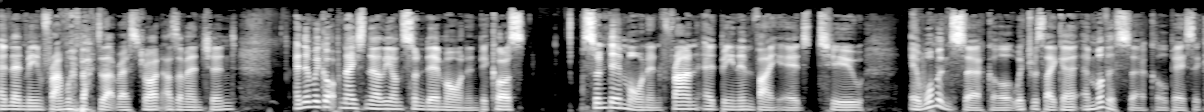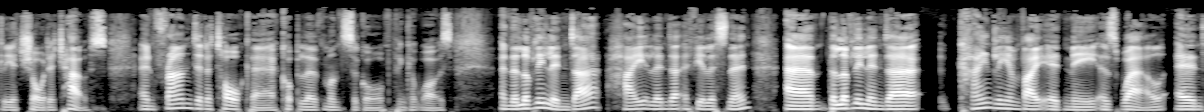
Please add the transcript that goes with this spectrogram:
And then me and Fran went back to that restaurant, as I mentioned. And then we got up nice and early on Sunday morning because Sunday morning, Fran had been invited to a woman's circle, which was like a, a, mother's circle, basically at Shoreditch House. And Fran did a talk there a couple of months ago, I think it was. And the lovely Linda, hi Linda, if you're listening, um, the lovely Linda kindly invited me as well. And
